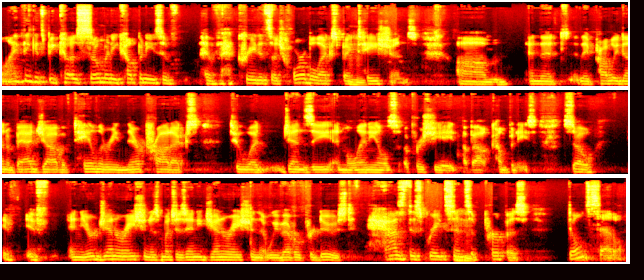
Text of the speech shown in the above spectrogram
Well, I think it's because so many companies have have created such horrible expectations, mm-hmm. um, and that they've probably done a bad job of tailoring their products to what Gen Z and millennials appreciate about companies. So, if if and your generation, as much as any generation that we've ever produced, has this great sense mm-hmm. of purpose. Don't settle.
